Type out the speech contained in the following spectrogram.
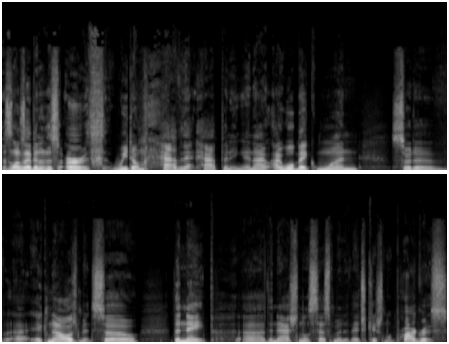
as long as I've been on this earth, we don't have that happening. And I, I will make one sort of uh, acknowledgement. So the NAEP, uh, the National Assessment of Educational Progress,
